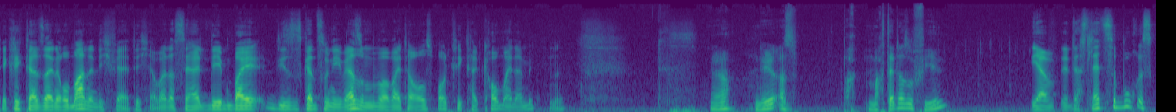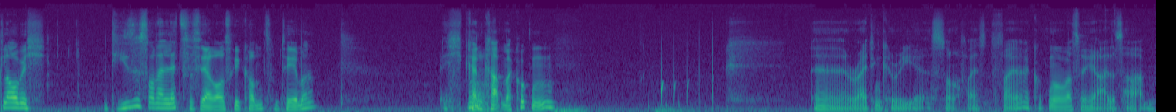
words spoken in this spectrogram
der kriegt halt seine Romane nicht fertig, aber dass er halt nebenbei dieses ganze Universum immer weiter ausbaut, kriegt halt kaum einer mit, ne? Ja, nee, also macht er da so viel? Ja, das letzte Buch ist, glaube ich, dieses oder letztes Jahr rausgekommen zum Thema. Ich kann oh. gerade mal gucken. Äh, Writing Career, Song of Ice and Fire. Gucken wir mal, was wir hier alles haben.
